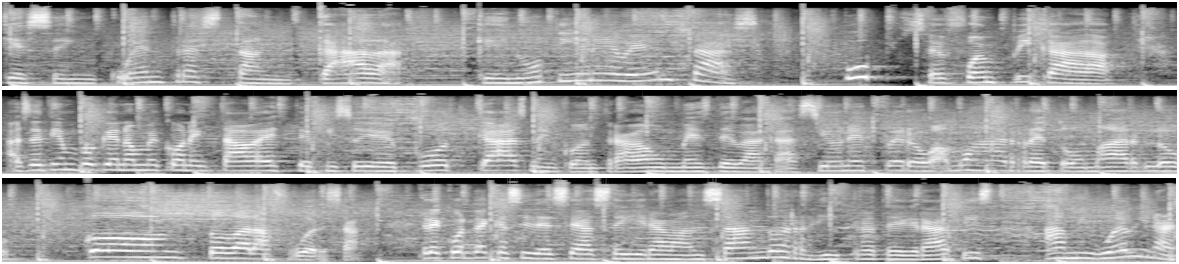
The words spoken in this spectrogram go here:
que se encuentra estancada, que no tiene ventas. ¡Pup! Se fue en picada. Hace tiempo que no me conectaba a este episodio de podcast, me encontraba un mes de vacaciones, pero vamos a retomarlo con toda la fuerza. Recuerda que si deseas seguir avanzando, regístrate gratis a mi webinar.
